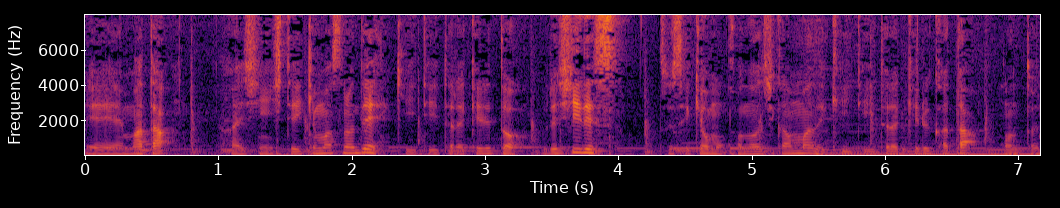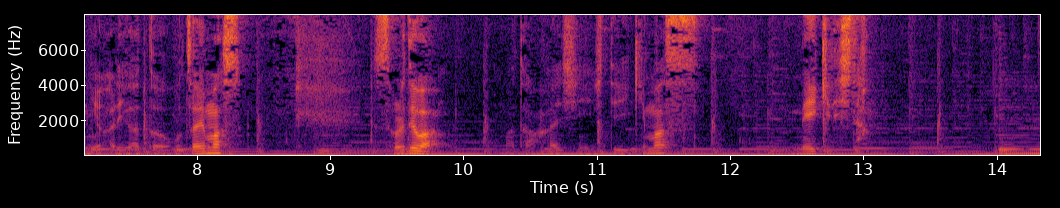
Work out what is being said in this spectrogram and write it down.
えー、また配信していきますので聞いていただけると嬉しいです。そして今日もこの時間まで聞いていただける方、本当にありがとうございます。それではまた配信していきます。メイキでした。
